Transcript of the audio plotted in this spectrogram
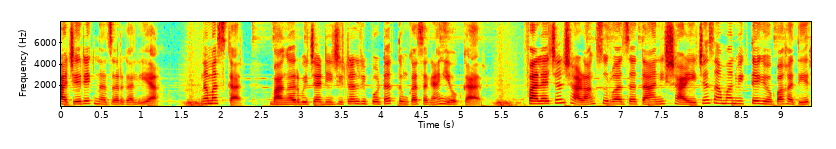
हाचेर एक नजर घालया. नमस्कार. भांगरबीच्या डिजिटल रिपोर्टात तुमकां सगळ्यांक येवकार. फाल्यांच्यान शाळांक सुरवात जाता आनी शाळेचें सामान विकतें घेवपा खातीर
